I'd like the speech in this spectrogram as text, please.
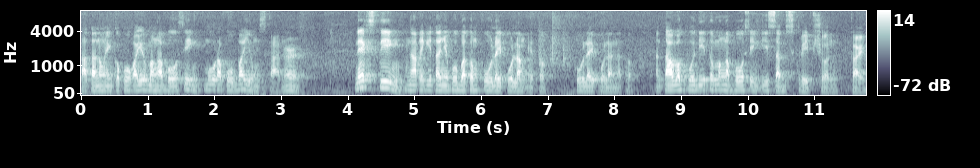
Tatanungin ko po kayo mga bossing, mura po ba yung scanner? Next thing, nakikita niyo po ba tong kulay pulang ito? Kulay pula na to. Ang tawag po dito mga bossing is subscription card.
